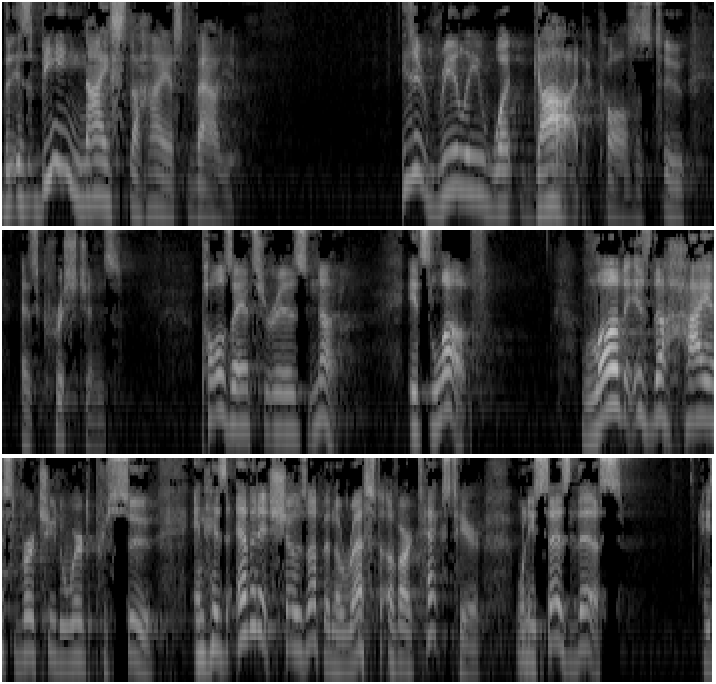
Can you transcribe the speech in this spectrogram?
But is being nice the highest value? Is it really what God calls us to as Christians? Paul's answer is no. It's love. Love is the highest virtue to we're to pursue. And his evidence shows up in the rest of our text here when he says this. He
